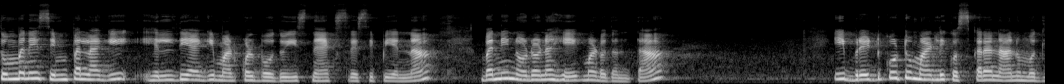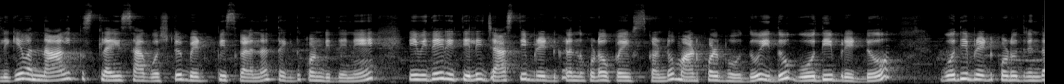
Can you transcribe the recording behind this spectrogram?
ತುಂಬಾ ಸಿಂಪಲ್ಲಾಗಿ ಹೆಲ್ದಿಯಾಗಿ ಮಾಡ್ಕೊಳ್ಬೋದು ಈ ಸ್ನ್ಯಾಕ್ಸ್ ರೆಸಿಪಿಯನ್ನು. ಬನ್ನಿ ನೋಡೋಣ ಹೇಗೆ ಮಾಡೋದಂತ. ಈ ಬ್ರೆಡ್ ಕೊಟ್ಟು ಮಾಡಲಿಕ್ಕೋಸ್ಕರ ನಾನು ಮೊದಲಿಗೆ ಒಂದು ನಾಲ್ಕು ಸ್ಲೈಸ್ ಆಗುವಷ್ಟು ಬ್ರೆಡ್ ಪೀಸ್ಗಳನ್ನು ತೆಗೆದುಕೊಂಡಿದ್ದೇನೆ. ನೀವು ಇದೇ ರೀತಿಯಲ್ಲಿ ಜಾಸ್ತಿ ಬ್ರೆಡ್ಗಳನ್ನು ಕೂಡ ಉಪಯೋಗಿಸ್ಕೊಂಡು ಮಾಡ್ಕೊಳ್ಬೋದು ಇದು ಗೋಧಿ ಬ್ರೆಡ್ಡು. ಗೋಧಿ ಬ್ರೆಡ್ ಕೊಡೋದ್ರಿಂದ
